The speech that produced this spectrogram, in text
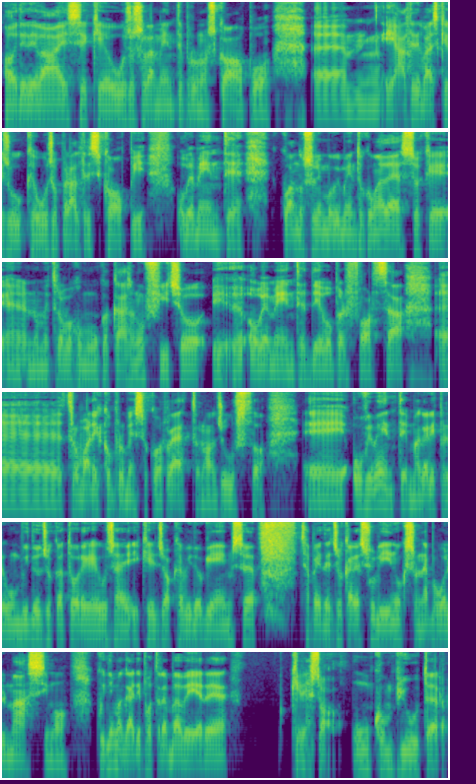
Ho dei device che uso solamente per uno scopo ehm, e altri device che, su- che, uso per altri scopi. Ovviamente quando sono in movimento come adesso che eh, non mi trovo comunque a casa in ufficio eh, ovviamente devo per forza eh, trovare il compromesso corretto no? giusto? Ovviamente magari per un videogiocatore che, usa, che gioca a videogames sapete giocare su Linux non è proprio il massimo, quindi magari potrebbe avere che ne so, un computer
